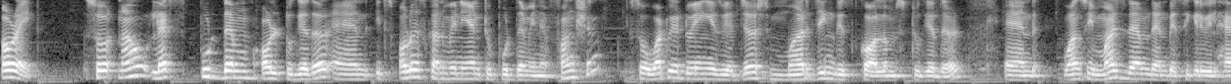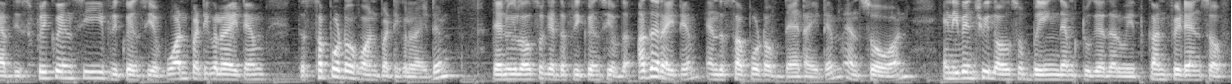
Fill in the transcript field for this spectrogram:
All right so now let's put them all together and it's always convenient to put them in a function. So what we are doing is we are just merging these columns together. And once we merge them then basically we'll have this frequency frequency of one particular item the support of one particular item. Then we'll also get the frequency of the other item and the support of that item and so on. And eventually also bring them together with confidence of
